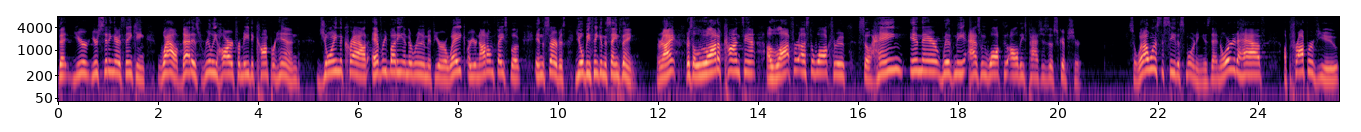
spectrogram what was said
that you're, you're sitting there thinking, wow, that is really hard for me to comprehend, join the crowd. Everybody in the room, if you're awake or you're not on Facebook in the service, you'll be thinking the same thing. All right? There's a lot of content, a lot for us to walk through. So hang in there with me as we walk through all these passages of Scripture. So, what I want us to see this morning is that in order to have a proper view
